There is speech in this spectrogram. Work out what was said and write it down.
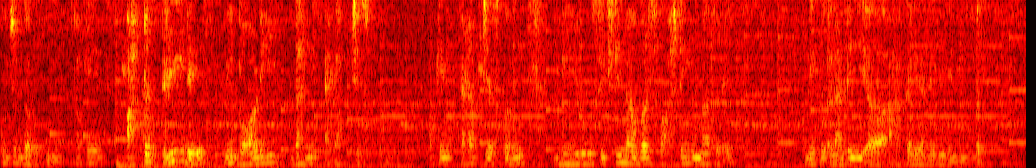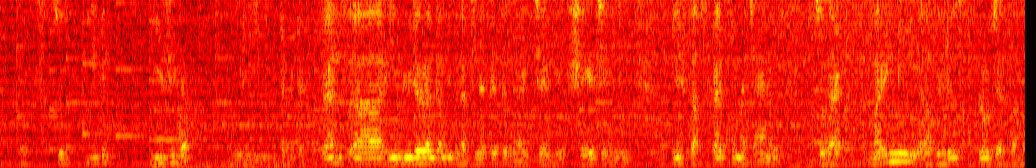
కొంచెం తగ్గుతుంది. ఓకే ఆఫ్టర్ త్రీ డేస్ మీ బాడీ దాన్ని అడాప్ట్ చేసుకుంటుంది. ఓకే అడాప్ట్ చేసుకొని మీరు సిక్స్టీన్ అవర్స్ ఫాస్టింగ్ ఉన్నా సరే మీకు ఎలాంటి uh, ఆకలి అనేది ఏమి ఉండదు. ఓకే సో యూ కెన్ ఈజీగా మీరు ఈ ఇంటర్మీడియట్ ఫ్రెండ్స్ uh, ఈ వీడియో కనుక మీకు నచ్చినట్టయితే లైక్ చేయండి షేర్ చేయండి. Please subscribe to my channel so that మరిన్ని uh, వీడియోస్ అప్లోడ్ చేస్తాను.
